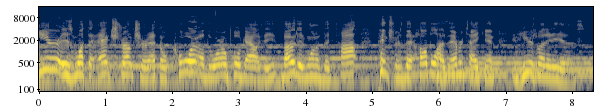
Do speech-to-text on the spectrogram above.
here is what the X structure at the core of the Whirlpool galaxy voted one of the top pictures that Hubble has ever taken. And here's what it is.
